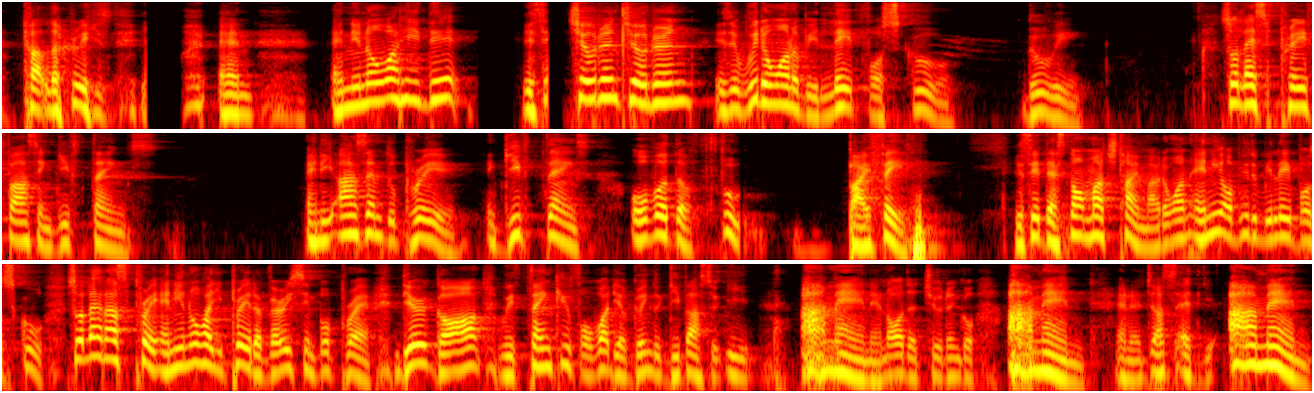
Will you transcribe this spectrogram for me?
cutleries. And, and you know what he did? He said, Children, children, he said, We don't want to be late for school, do we? So let's pray fast and give thanks. And he asked them to pray and give thanks over the food by faith. He said, There's not much time. I don't want any of you to be late for school. So let us pray. And you know what? He prayed a very simple prayer Dear God, we thank you for what you're going to give us to eat. Amen. And all the children go, Amen. And just at the Amen,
